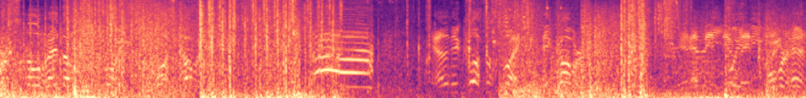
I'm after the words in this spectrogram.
Personal radar destroyed. Lost coverage. Ah! Strike. Take cover. Enemy UAV overhead.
